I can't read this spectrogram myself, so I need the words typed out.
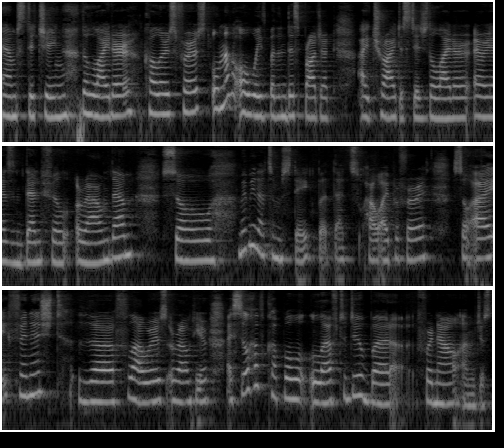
am stitching the lighter colors first. Well, not always, but in this project, I try to stitch the lighter areas and then fill around them. So maybe that's a mistake, but that's how I prefer it. So I finished the flowers around here. I still have a couple left to do, but uh, for now, I'm just,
